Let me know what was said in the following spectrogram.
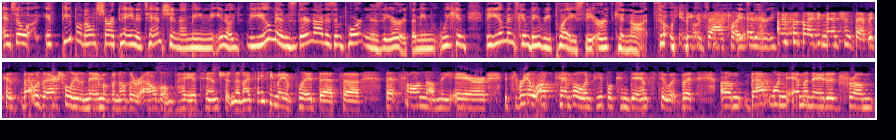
and so if people don't start paying attention, I mean, you know, the humans, they're not as important as the earth. I mean, we can, the humans can be replaced, the earth cannot. So, you know, it's- Exactly. It's, and very, I'm so glad you mentioned that because that was actually the name of another album, Pay Attention. And I think you may have played that uh, that song on the air. It's real up tempo and people can dance to it. But um, that one emanated from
